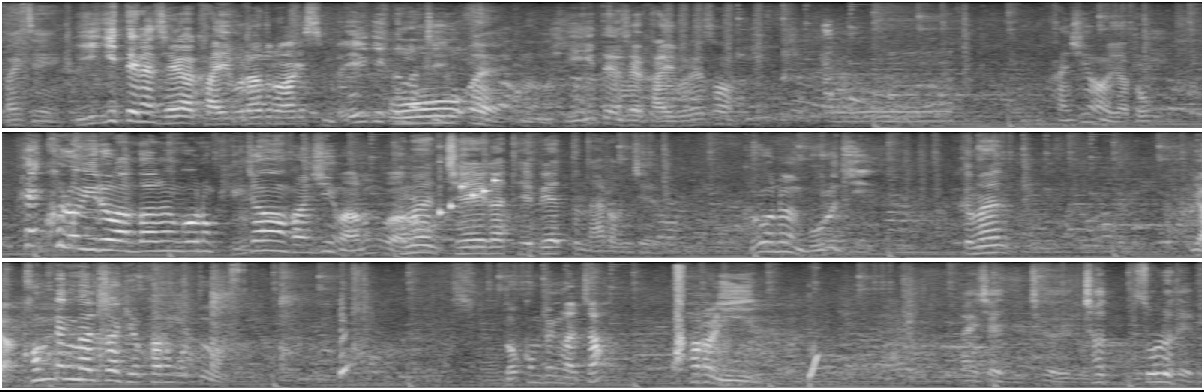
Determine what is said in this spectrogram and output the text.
파이팅. 2기 때는 제가 가입을 하도록 하겠습니다 1기 끝났지? 오, 네. 응, 2기 때는 제가 가입을 해서 관심이 많아 야너 팬클럽 이름 한다는 거는 굉장한 관심이 많은 거야 그러면 제가 데뷔했던 날 언제예요? 그거는 모르지 그러면 야 컴백 날짜 기억하는 것도 너 컴백 날짜? 8월 2일 아니 제그첫 솔로 데뷔.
